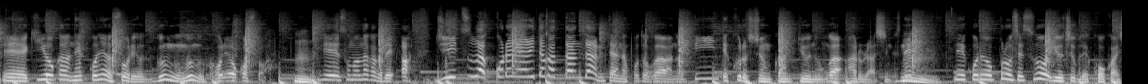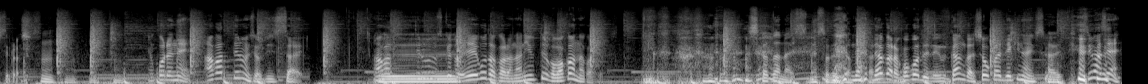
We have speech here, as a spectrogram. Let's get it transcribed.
で起業家の根っこにあるストーリーをぐんぐんぐんぐん掘り起こすと。うん。でその中で、あ実はこれがやりたかったんだみたいなことがあのピーンってくる瞬間っていうのがあるらしいんですね。うんでこれをプロセスを YouTube で公開してるらしいです。うん。でこれね、上がってるんですよ、実際。上がってるんですけど、英語だから何言ってるか分かんなかったです。うん。仕方ないですね、それだだ だからここで、ね、ガンガン紹介できないんですよ。はいすいません。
